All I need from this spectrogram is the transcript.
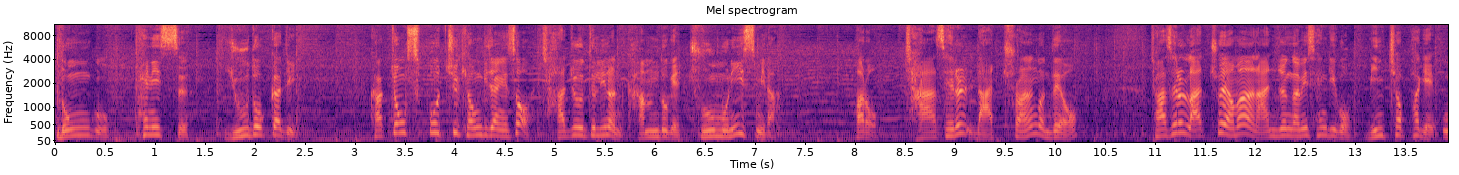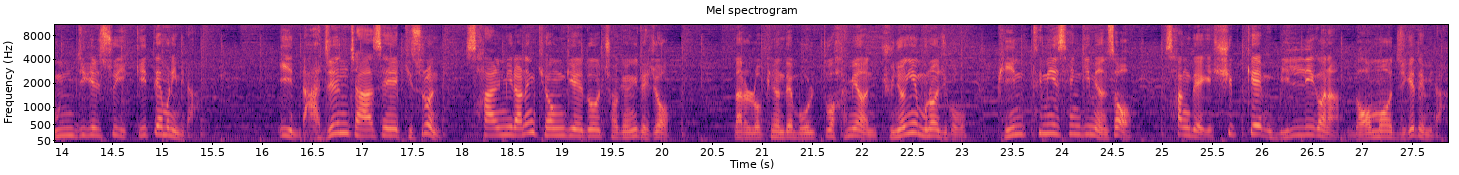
농구, 테니스, 유도까지 각종 스포츠 경기장에서 자주 들리는 감독의 주문이 있습니다. 바로 자세를 낮추라는 건데요. 자세를 낮춰야만 안정감이 생기고 민첩하게 움직일 수 있기 때문입니다. 이 낮은 자세의 기술은 삶이라는 경기에도 적용이 되죠. 나를 높이는데 몰두하면 균형이 무너지고 빈틈이 생기면서 상대에게 쉽게 밀리거나 넘어지게 됩니다.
